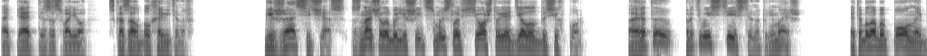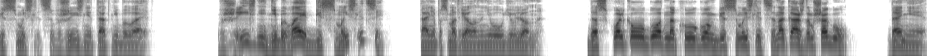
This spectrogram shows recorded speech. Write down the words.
Опять ты за свое, — сказал Болховитинов. Бежать сейчас значило бы лишить смысла все, что я делал до сих пор. А это противоестественно, понимаешь? Это была бы полная бессмыслица. В жизни так не бывает. В жизни не бывает бессмыслицы? Таня посмотрела на него удивленно. Да сколько угодно кругом бессмыслицы, на каждом шагу. Да нет,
